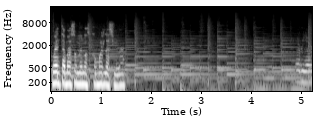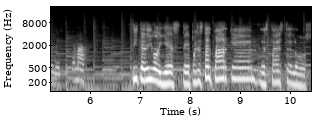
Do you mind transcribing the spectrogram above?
cuenta más o menos cómo es la ciudad. Qué bien, Luis. ¿Y qué más? Sí, te digo, y este, pues está el parque, está este los,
